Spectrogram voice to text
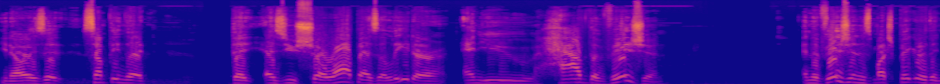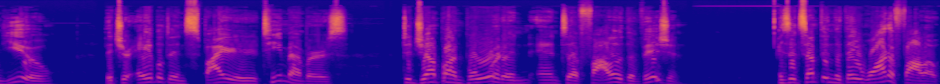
You know is it something that that as you show up as a leader and you have the vision and the vision is much bigger than you that you're able to inspire your team members to jump on board and and to follow the vision is it something that they want to follow?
